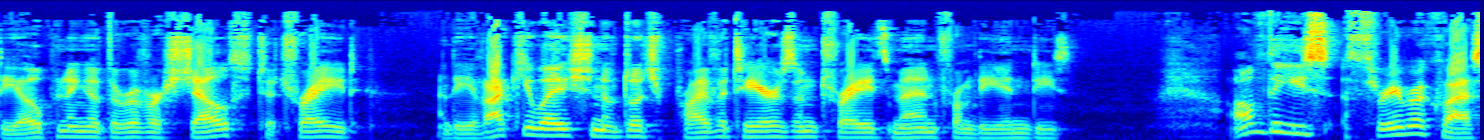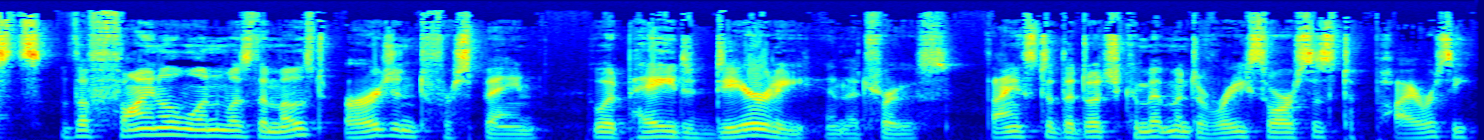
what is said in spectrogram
the opening of the River Scheldt to trade, and the evacuation of Dutch privateers and tradesmen from the Indies. Of these three requests, the final one was the most urgent for Spain, who had paid dearly in the truce, thanks to the Dutch commitment of resources to piracy.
